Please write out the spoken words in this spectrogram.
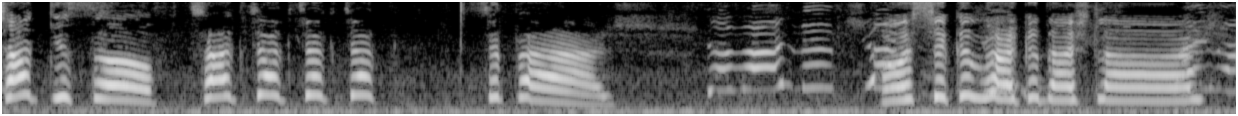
Çak Yusuf. Çak çak çak çak. Süper. Hoşçakalın arkadaşlar.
